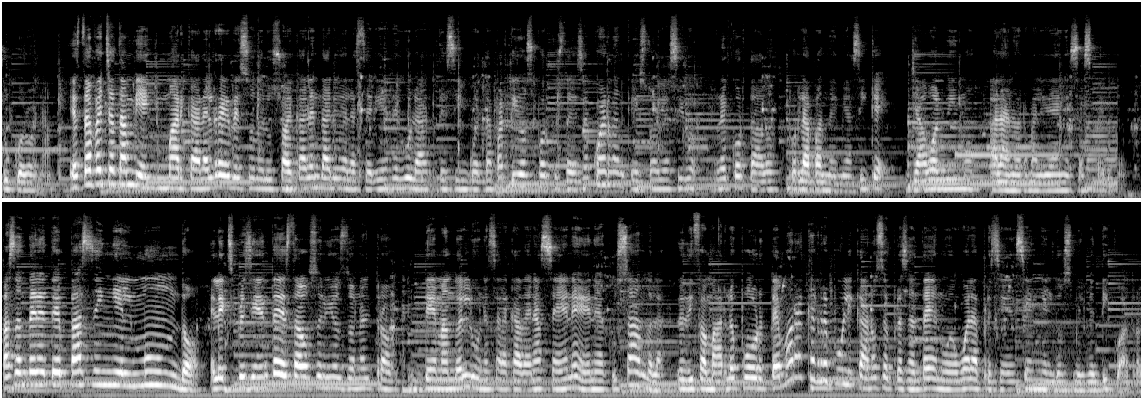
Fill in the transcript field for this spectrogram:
su corona. Esta fecha también marcará el regreso del usual calendario de la serie regular de 50 partidos porque ustedes se acuerdan que esto había sido recortado por la pandemia, así que ya volvimos a la normalidad en ese aspecto. Pasan TNT, pasa en el mundo. El expresidente de Estados Unidos Donald Trump demandó el lunes a la cadena CNN acusándola de difamarlo por temor a que el republicano se presente de nuevo a la presidencia en el 2024.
